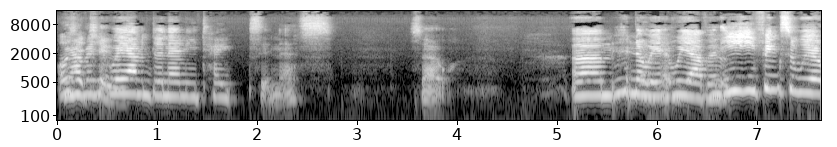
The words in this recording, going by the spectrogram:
Or we haven't it we haven't done any takes in this, so. Um, no, we, we haven't. He, he thinks that we're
